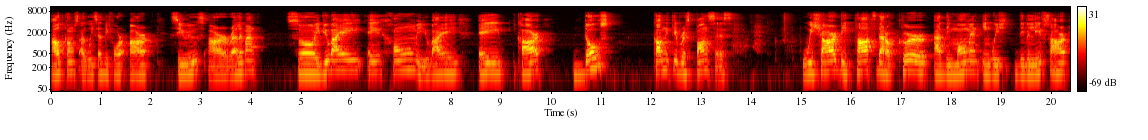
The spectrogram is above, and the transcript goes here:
outcomes, as we said before, are serious, are relevant. So if you buy a, a home, if you buy a, a car, those cognitive responses which are the thoughts that occur at the moment in which the beliefs are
